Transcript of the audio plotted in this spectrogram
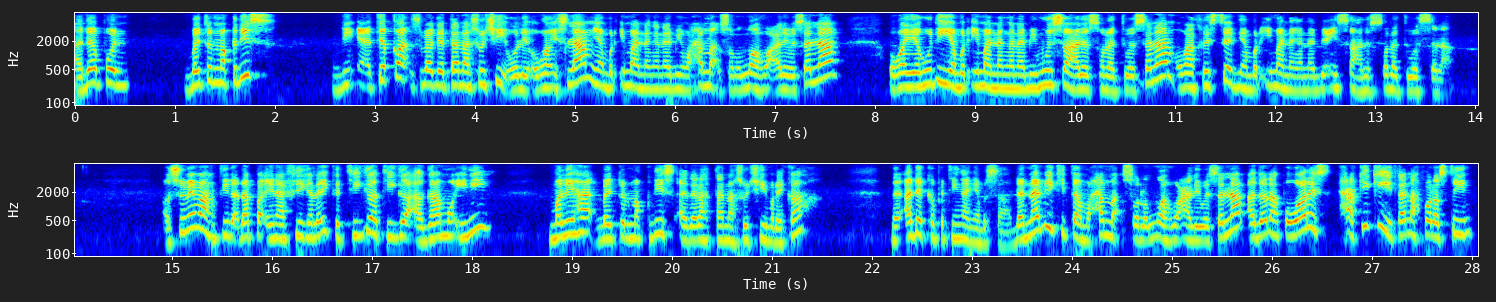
Adapun Baitul Maqdis diiktikad sebagai tanah suci oleh orang Islam yang beriman dengan Nabi Muhammad sallallahu alaihi wasallam, orang Yahudi yang beriman dengan Nabi Musa wasallam, orang Kristian yang beriman dengan Nabi Isa salatu wasallam. So memang tidak dapat dinafikan lagi ketiga-tiga agama ini melihat Baitul Maqdis adalah tanah suci mereka dan ada kepentingan yang besar. Dan Nabi kita Muhammad sallallahu alaihi wasallam adalah pewaris hakiki tanah Palestin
